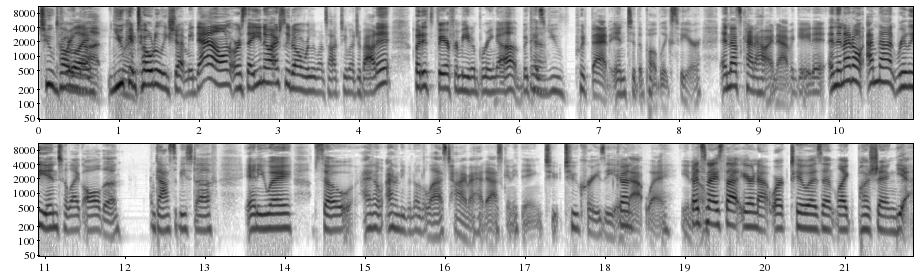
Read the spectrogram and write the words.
to Totally. bring up. You can totally shut me down or say, you know, I actually don't really want to talk too much about it, but it's fair for me to bring up because you've put that into the public sphere. And that's kind of how I navigate it. And then I don't I'm not really into like all the gossipy stuff anyway. So I don't I don't even know the last time I had to ask anything too too crazy in that way. You know, It's nice that your network too isn't like pushing Yeah,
